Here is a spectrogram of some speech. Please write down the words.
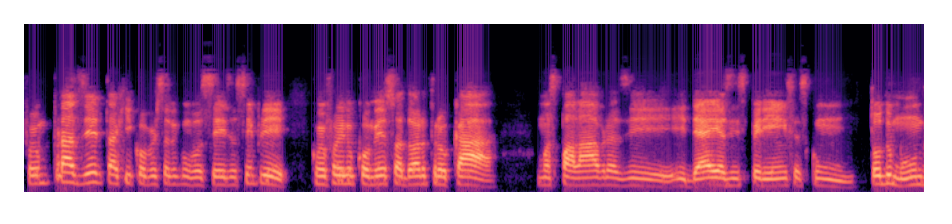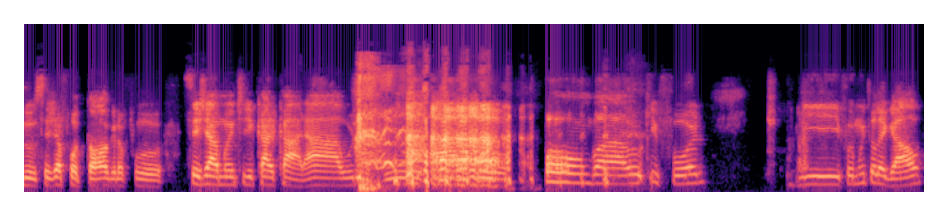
Foi um prazer estar aqui conversando com vocês. Eu sempre, como eu falei no começo, adoro trocar umas palavras e ideias e experiências com todo mundo, seja fotógrafo, seja amante de carcará, urubu, pomba, o que for. E foi muito legal.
